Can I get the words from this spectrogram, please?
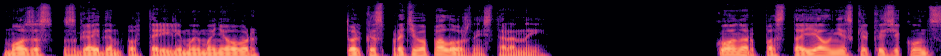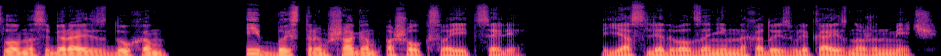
Мозес с Гайдом повторили мой маневр, только с противоположной стороны. Конор постоял несколько секунд, словно собираясь с духом, и быстрым шагом пошел к своей цели. Я следовал за ним, на ходу извлекая из ножен меч.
